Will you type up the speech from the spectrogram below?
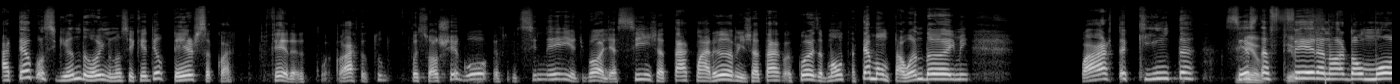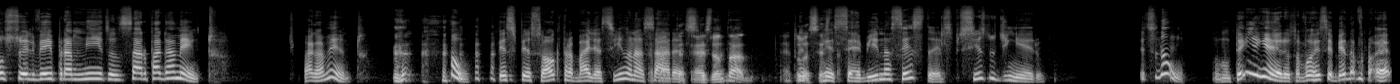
Até eu consegui andando, não sei o que, deu terça, quarta-feira, quarta, tudo. O pessoal chegou, eu ensinei, eu digo, olha, assim, já tá com arame, já tá com coisa, monta, até montar o andaime. Quarta, quinta, Sexta-feira, na hora do almoço, ele veio para mim e disse, o pagamento. Pagamento. Não, esse pessoal que trabalha assim, dona Sara... É adiantado. É toda sexta. Recebe na sexta, eles precisam do dinheiro. Eu disse, não, não tem dinheiro, eu só vou receber da... É.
